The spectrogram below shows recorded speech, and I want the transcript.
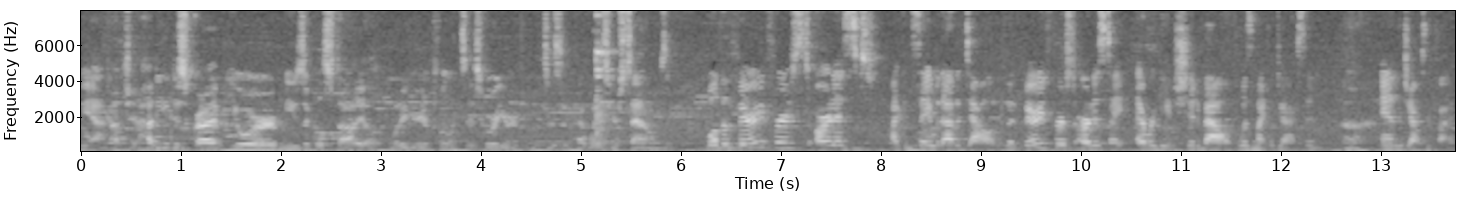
Yeah. Gotcha. How do you describe your musical style? What are your influences? Who are your influences, and how, what's your sound? Well, the very first artist I can say without a doubt, the very first artist I ever gave shit about was Michael Jackson Uh, and the Jackson Five.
